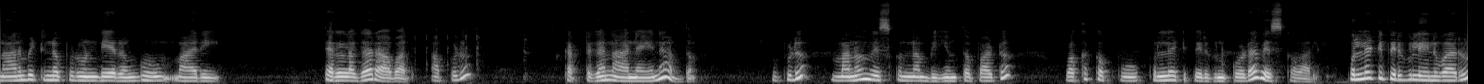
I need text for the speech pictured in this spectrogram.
నానబెట్టినప్పుడు ఉండే రంగు మారి తెల్లగా రావాలి. అప్పుడు కరెక్ట్గా నానాయని అర్థం. ఇప్పుడు మనం వేసుకున్న బియ్యంతో పాటు ఒక కప్పు పుల్లటి పెరుగును కూడా వేసుకోవాలి. పుల్లటి పెరుగు లేనివారు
